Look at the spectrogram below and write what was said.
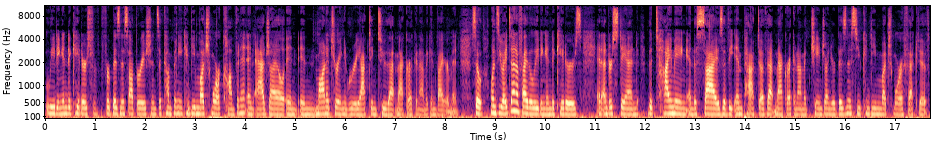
leading indicators for, for, business operations, a company can be much more confident and agile in, in monitoring and reacting to that macroeconomic environment. So once you identify the leading indicators and understand the timing and the size of the impact of that macroeconomic change on your business, you can be much more effective.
